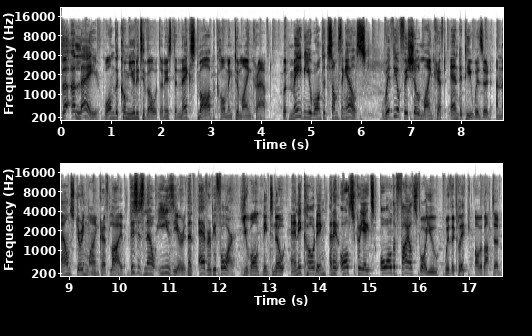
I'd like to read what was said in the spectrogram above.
The Allay won the community vote and is the next mob coming to Minecraft. But maybe you wanted something else. With the official Minecraft Entity Wizard announced during Minecraft Live, this is now easier than ever before. You won't need to know any coding, and it also creates all the files for you with a click of a button.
